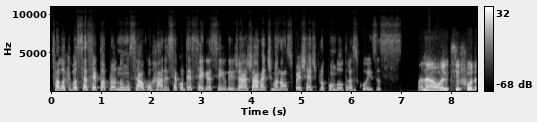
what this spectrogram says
falou que você acertou a pronúncia, algo raro de se acontecer, Graceildo. Ele já, já vai te mandar um superchat propondo outras coisas. Não, ele que se foda.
